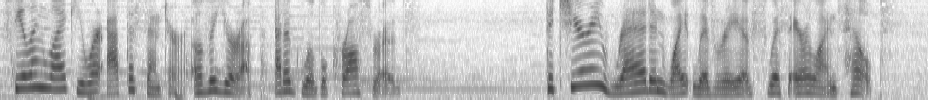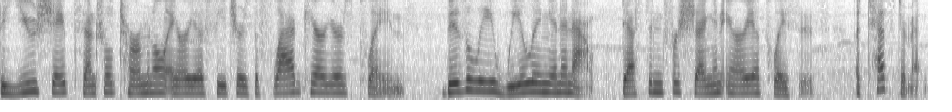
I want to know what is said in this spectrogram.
feeling like you are at the center of a Europe at a global crossroads. The cheery red and white livery of Swiss Airlines helps. The U shaped central terminal area features the flag carrier's planes, busily wheeling in and out, destined for Schengen area places, a testament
